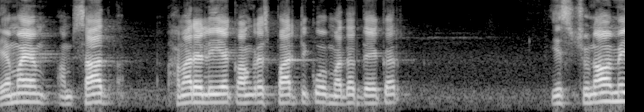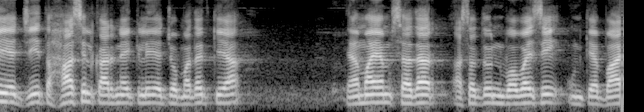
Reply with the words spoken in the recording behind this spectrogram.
एमआईएम हम साथ हमारे लिए कांग्रेस पार्टी को मदद देकर इस चुनाव में ये जीत हासिल करने के लिए जो मदद किया एमआईएम सदर असदुद्दीन ओवैसी, उनके भाई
